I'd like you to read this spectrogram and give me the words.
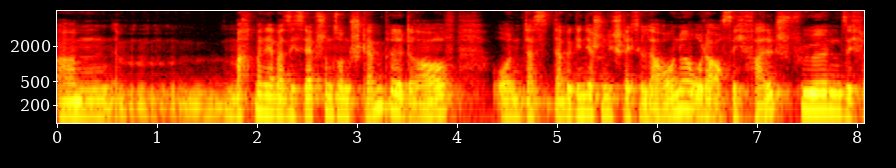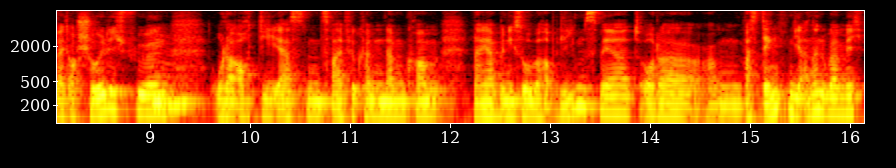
ähm, macht man ja bei sich selbst schon so einen Stempel drauf und das, da beginnt ja schon die schlechte Laune oder auch sich falsch fühlen, sich vielleicht auch schuldig fühlen mhm. oder auch die ersten Zweifel können dann kommen, naja, bin ich so überhaupt liebenswert oder ähm, was denken die anderen über mich?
